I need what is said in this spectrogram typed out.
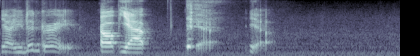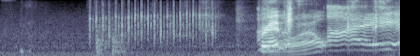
Yeah, you did great. Oh, yeah. Yeah, yeah. Rip. Oh, well, I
